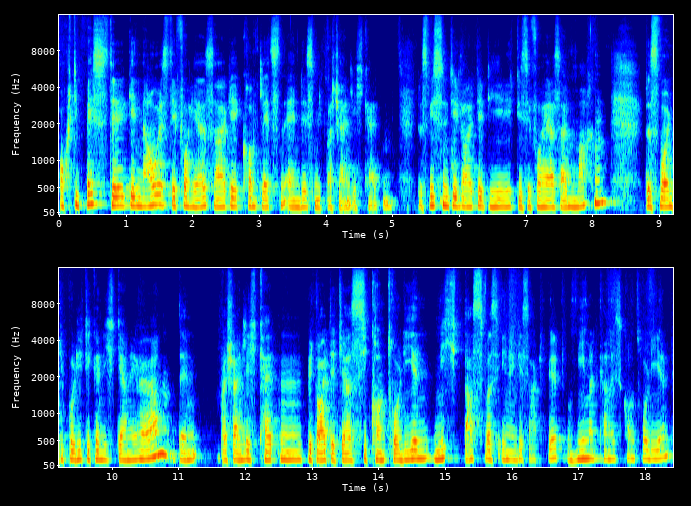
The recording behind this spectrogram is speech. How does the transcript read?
auch die beste, genaueste Vorhersage kommt letzten Endes mit Wahrscheinlichkeiten. Das wissen die Leute, die diese Vorhersagen machen. Das wollen die Politiker nicht gerne hören, denn Wahrscheinlichkeiten bedeutet ja, sie kontrollieren nicht das, was ihnen gesagt wird und niemand kann es kontrollieren.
